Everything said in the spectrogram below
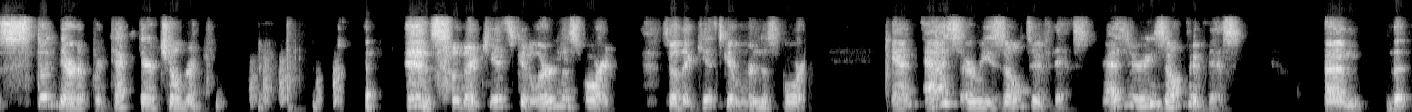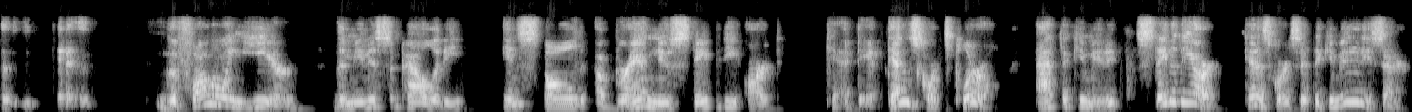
stood there to protect their children. so the kids could learn the sport. So the kids could learn the sport. And as a result of this, as a result of this, um, the, the following year, the municipality installed a brand new state of the art tennis courts, plural, at the community, state of the art tennis courts at the community center.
